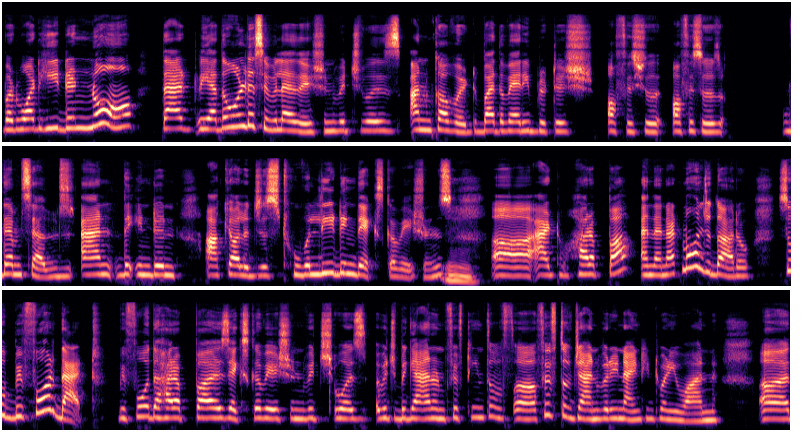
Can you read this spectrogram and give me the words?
But what he didn't know that we had the oldest civilization, which was uncovered by the very British officer, officers themselves and the Indian archaeologists who were leading the excavations Mm. uh, at Harappa and then at Mohenjo-daro. So before that, before the Harappa's excavation, which was which began on fifteenth of uh, fifth of January, nineteen twenty one, uh,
